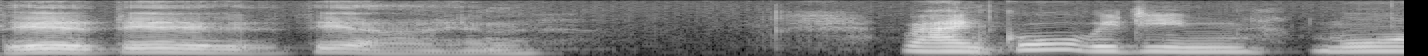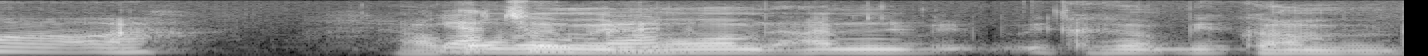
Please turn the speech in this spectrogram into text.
Det, det, det er han. Var han god ved din mor og han var god ved min mor. Han, vi, kom, vi, kom,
